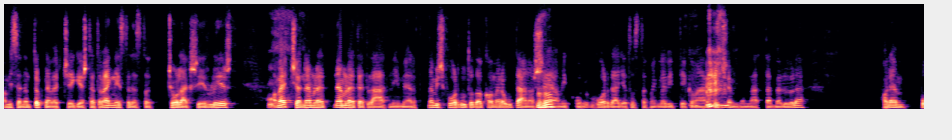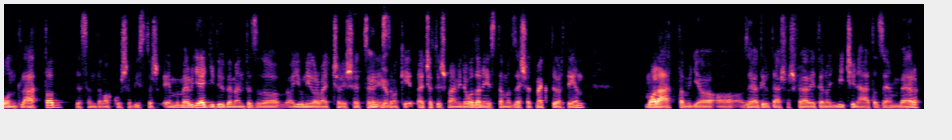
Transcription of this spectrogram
ami szerintem tök nevetséges. Tehát ha megnézted ezt a csolák sérülést, a meccsen nem, lehet, nem lehetett látni, mert nem is fordult oda a kamera utána se, uh-huh. amikor hordágyat hoztak, meg levitték a márkát, semmit nem láttál belőle. Ha nem pont láttad, de szerintem akkor se biztos. Én, mert ugye egy időben ment ez a, a junior meccsel, és egyszer néztem a két meccset, és már mire oda néztem, az eset megtörtént. Ma láttam ugye a, a, az eltiltásos felvételen, hogy mit csinált az ember.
